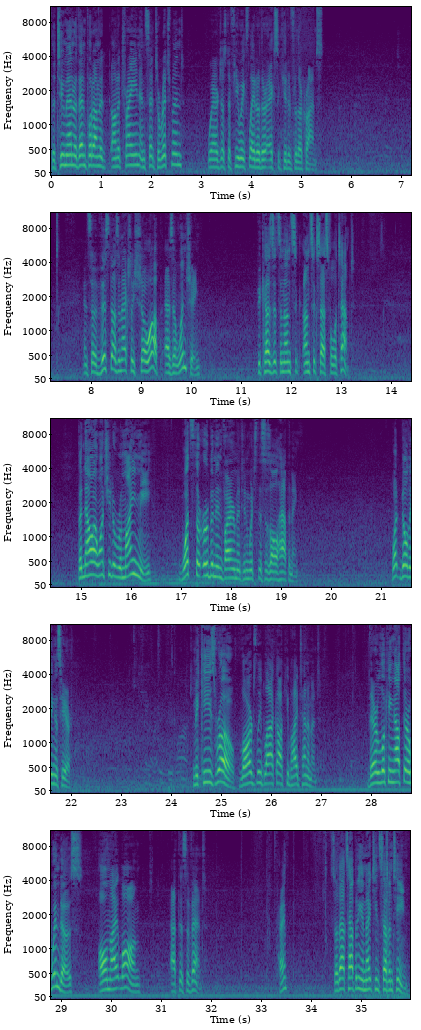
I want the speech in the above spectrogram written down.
The two men are then put on a, on a train and sent to Richmond, where just a few weeks later they're executed for their crimes. And so this doesn't actually show up as a lynching because it's an uns- unsuccessful attempt. But now I want you to remind me what's the urban environment in which this is all happening? What building is here? McKees Row, largely black occupied tenement. They're looking out their windows all night long at this event. Okay? So that's happening in 1917.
